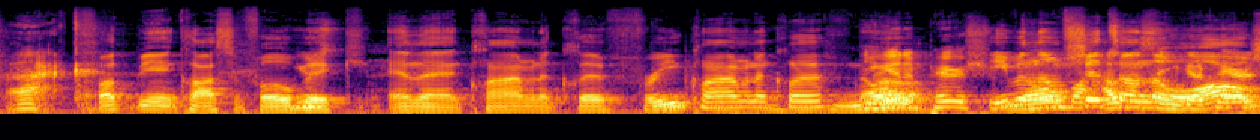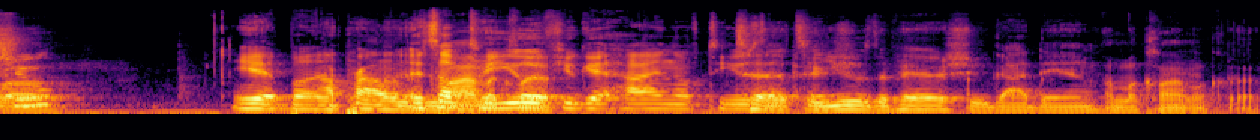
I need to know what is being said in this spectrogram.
Fuck. Fuck being claustrophobic and then climbing a cliff. Free climbing a cliff? No. You get a parachute. Even No, them shits on the you wall, parachute? bro. Yeah, but I'll probably it's up to you cliff. if you get high enough to use To, that to use the parachute, goddamn. I'm gonna climb a cliff.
